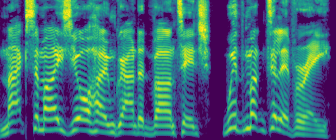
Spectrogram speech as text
Maximise your home ground advantage with McDelivery.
